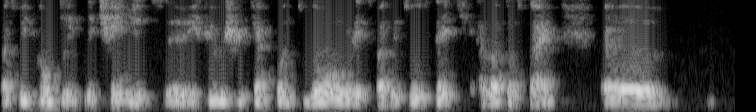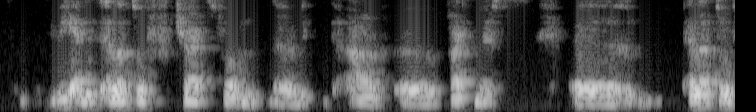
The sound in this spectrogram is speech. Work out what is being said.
But we completely change it. Uh, if you wish, we can go over it, but it will take a lot of time uh, we added a lot of charts from uh, our uh, partners, uh, a lot of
